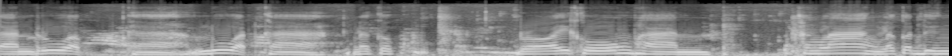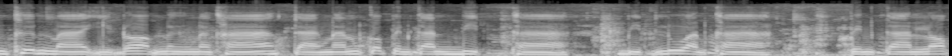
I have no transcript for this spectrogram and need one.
การรวบค่ะ ลวดค่ะ แล้วก็ร้อยโค้งผ่าน ข้างล่างแล้วก็ดึงขึ้นมาอีกรอบหนึ่งนะคะ จากนั้นก็เป็นการบิดค่ะ บิดลวดค่ะ เป็นการล็อก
